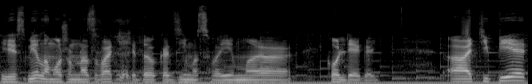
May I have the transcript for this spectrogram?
И смело можем назвать Хидео Кадзима своим э, коллегой. А теперь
